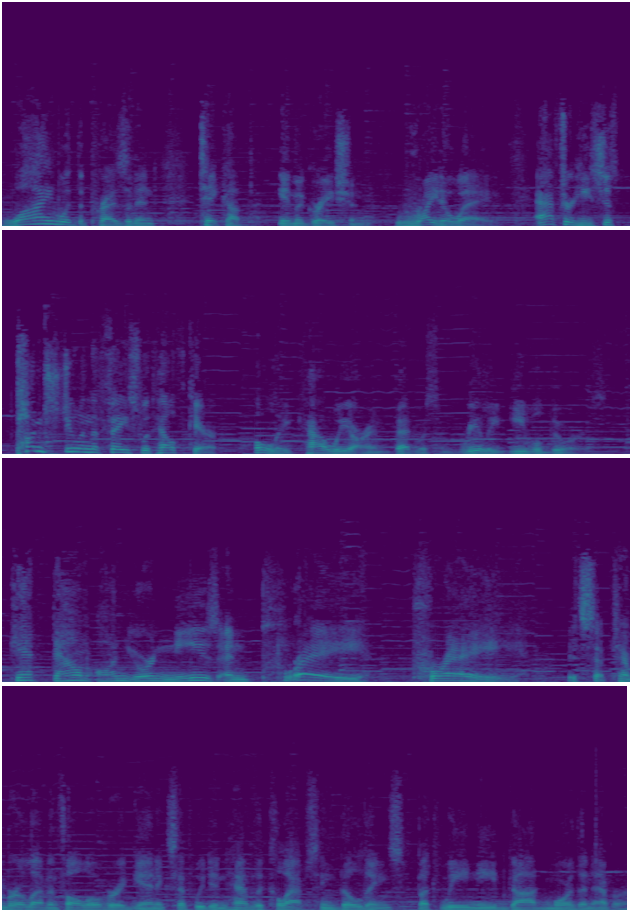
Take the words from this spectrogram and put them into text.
Why would the president take up immigration right away after he's just punched you in the face with health care? Holy cow, we are in bed with some really evildoers. Get down on your knees and pray. Pray. It's September 11th all over again, except we didn't have the collapsing buildings. But we need God more than ever.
